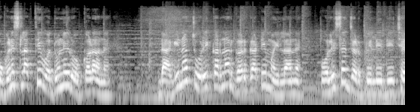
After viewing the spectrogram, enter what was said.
ઓગણીસ લાખથી વધુની રોકડ અને દાગીના ચોરી કરનાર ઘરગાટી મહિલાને પોલીસે ઝડપી લીધી છે,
